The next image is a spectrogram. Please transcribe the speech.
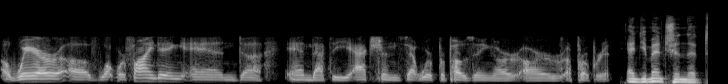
aware of what we're finding and uh, and that the actions that we're proposing are are appropriate. And you mentioned that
